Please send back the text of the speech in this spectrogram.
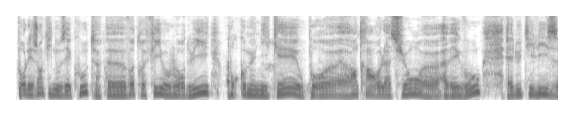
Pour les gens qui nous écoutent, euh, votre fille aujourd'hui, pour communiquer ou pour euh, rentrer en relation euh, avec vous, elle utilise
